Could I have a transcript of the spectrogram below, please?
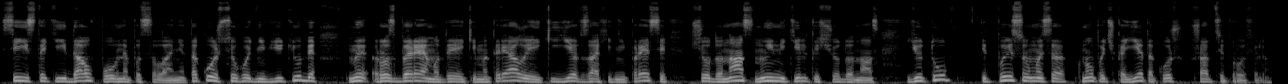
з цієї статті і дав повне посилання. Також сьогодні в Ютубі ми розберемо деякі матеріали, які є в західній пресі щодо нас, ну і не тільки щодо нас. Ютуб, підписуємося, кнопочка є також в шапці профілю.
